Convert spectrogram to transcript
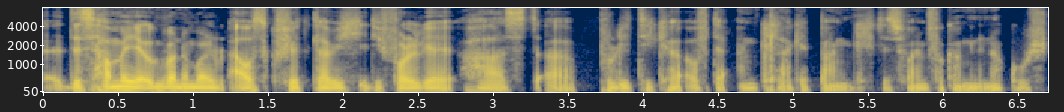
Äh, das haben wir ja irgendwann einmal ausgeführt, glaube ich. Die Folge heißt äh, Politiker auf der Anklagebank. Das war im vergangenen August.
